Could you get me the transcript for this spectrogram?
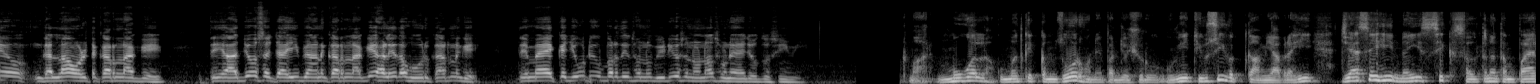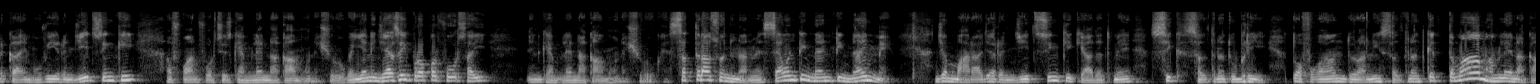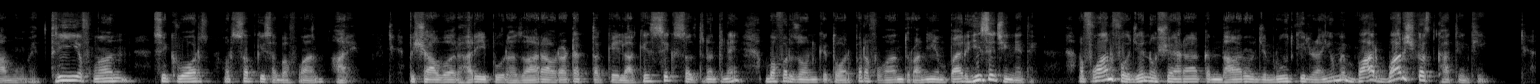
ਗੱਲਾਂ ਉਲਟ ਕਰਨ ਲੱਗ ਗਏ ਤੇ ਅੱਜ ਉਹ ਸਚਾਈ ਬਿਆਨ ਕਰਨ ਲੱਗ ਗਏ, ਹਲੇ ਤਾਂ ਹੋਰ ਕਰਨਗੇ। ਤੇ ਮੈਂ ਇੱਕ ਯੂਟਿਊਬਰ ਦੀ ਤੁਹਾਨੂੰ ਵੀਡੀਓ ਸੁਣਾਉਣਾ ਸੁਣਿਆ ਜੋ ਤੁਸੀਂ ਵੀ। مار مغل حکومت کے کمزور ہونے پر جو شروع ہوئی تھی، اسی وقت کامیاب رہی۔ جیسے ہی نئی سکھ سلطنت امپائر قائم ہوئی، رنجیت سنگھ کی افغان فورسز کے حملے ناکام ہونے شروع ہو گئے۔ یعنی جیسے ہی پراپر فورس آئی، ان کے حملے ناکام ہونے شروع ہو گئے۔ سترہ سو ننانوے، سیونٹین نائنٹی نائن میں جب مہاراجہ رنجیت سنگھ کی قیادت میں سکھ سلطنت ابھری، تو افغان دورانی سلطنت کے تمام حملے ناکام ہوئے۔ تھری افغان سکھ وارس اور سب کی سب افغان ہارے۔ पेशावर, हरीपुर, हजारा और अटक तक के इलाके सिख सल्तनत ने बफर जोन के तौर पर अफगान दुरानी एम्पायर ही से छीने थे। अफगान फौजें नौशहरा, कंधार और जमरूद की लड़ाइयों में बार बार शिकस्त खाती थीं।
